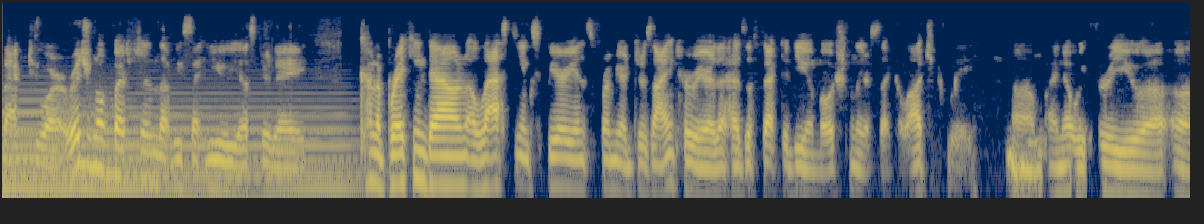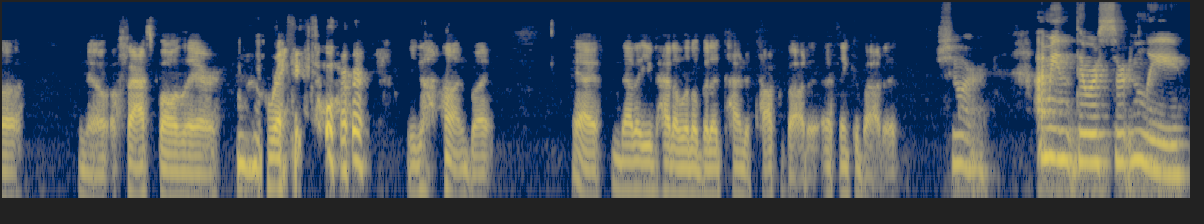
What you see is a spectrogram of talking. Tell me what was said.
Back to our original question that we sent you yesterday, kind of breaking down a lasting experience from your design career that has affected you emotionally or psychologically. Mm-hmm. Um, I know we threw you a, a, you know, a fastball there mm-hmm. right before we got on, but yeah, now that you've had a little bit of time to talk about it, I think about it. Sure. I mean, there were certainly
